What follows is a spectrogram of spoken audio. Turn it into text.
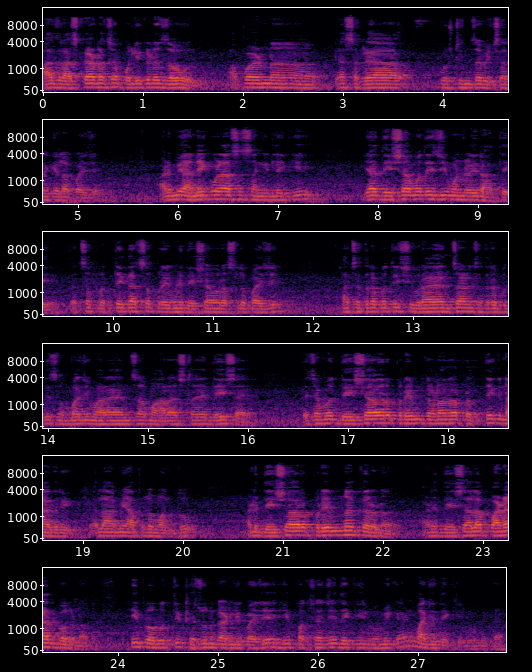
आज राजकारणाच्या पलीकडे जाऊन आपण या सगळ्या गोष्टींचा विचार केला पाहिजे. आणि मी अनेक वेळा असं सांगितले की या देशामध्ये जी मंडळी राहते त्याचं प्रत्येकाचं प्रेम हे देशावर असलं पाहिजे. हा छत्रपती शिवरायांचा आणि छत्रपती संभाजी महाराजांचा महाराष्ट्र हे देश आहे. त्याच्यामुळे देशावर प्रेम करणारा प्रत्येक नागरिक याला आम्ही आपलं मानतो. आणि देशावर प्रेम न करणं आणि देशाला पाण्यात बघणं ही प्रवृत्ती ठेचून काढली पाहिजे. ही पक्षाची देखील भूमिका आहे आणि माझी देखील भूमिका आहे.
